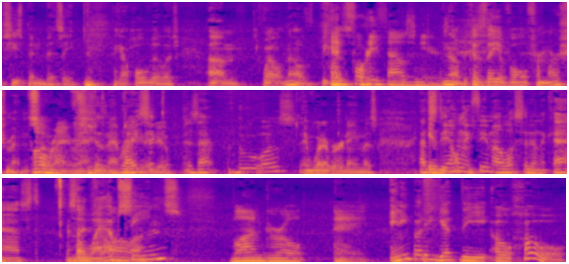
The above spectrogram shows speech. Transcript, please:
She's been busy. Like a whole village. Um, well, no, In because 40,000 years. no, because they evolved from Marshmen. So Oh, right, right. She doesn't have anything to do. Is that who it was? And whatever her name is. That's In the only female listed in the cast. the aside lab from scenes. Blonde girl A. Anybody get the oh ho?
